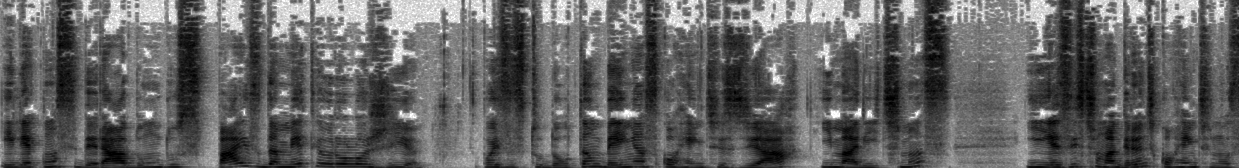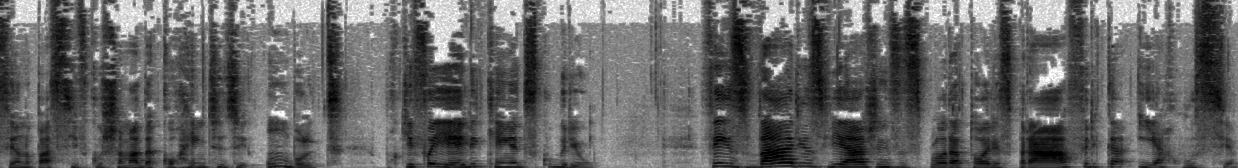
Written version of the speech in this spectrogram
Ele é considerado um dos pais da meteorologia, pois estudou também as correntes de ar e marítimas. E existe uma grande corrente no Oceano Pacífico chamada corrente de Humboldt, porque foi ele quem a descobriu. Fez várias viagens exploratórias para a África e a Rússia.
